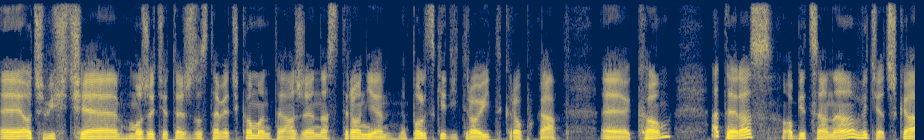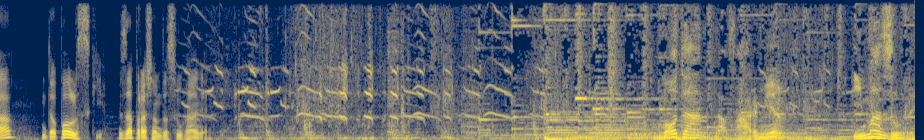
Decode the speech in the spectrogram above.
E, oczywiście możecie też zostawiać komentarze na stronie polskiedetroit.com. A teraz obiecana wycieczka do Polski. Zapraszam do słuchania. Moda na Warmię i Mazury.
